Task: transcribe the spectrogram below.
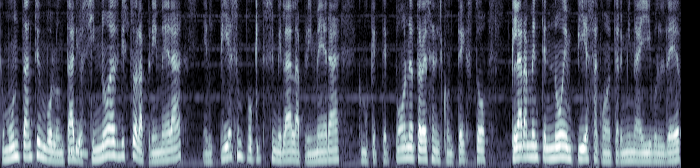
como un tanto involuntario. Si no has visto la primera, empieza un poquito similar a la primera, como que te pone otra vez en el contexto. Claramente no empieza cuando termina Evil Dead.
